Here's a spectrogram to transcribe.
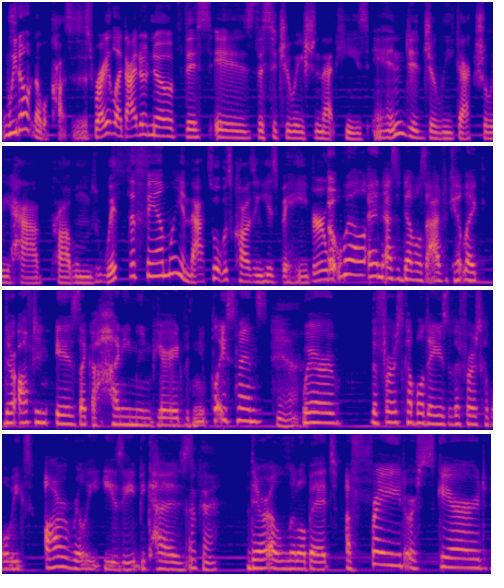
we don't know what causes this, right? Like, I don't know if this is the situation that he's in. Did Jaliek actually have problems with the family? And that's what was causing his behavior? Uh, well, and as a devil's advocate, like, there often is like a honeymoon period with new placements yeah. where the first couple days or the first couple weeks are really easy because Okay. they're a little bit afraid or scared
